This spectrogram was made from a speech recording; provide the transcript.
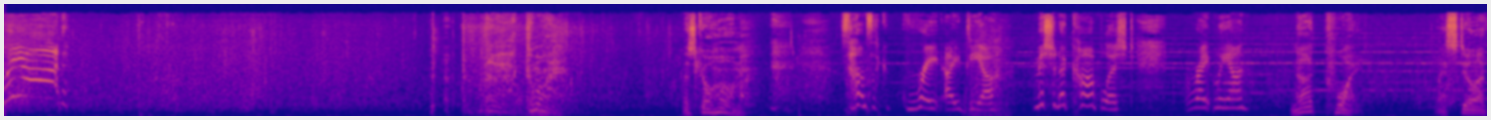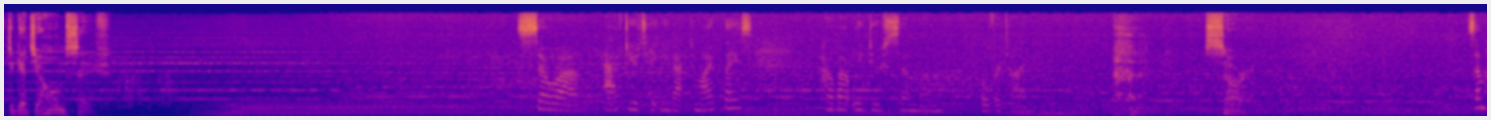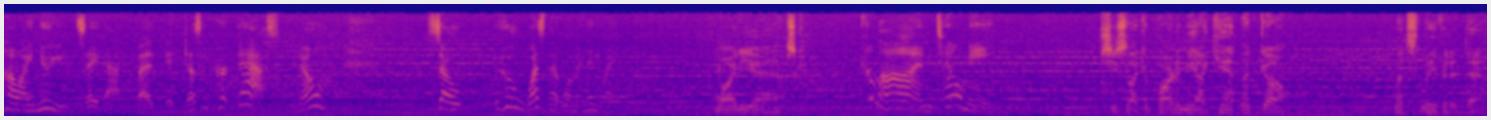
Leon! Come on. Let's go home. Sounds like a great idea. Mission accomplished. Right, Leon? Not quite. I still have to get you home safe. So, uh, after you take me back to my place, how about we do some, um, overtime? Sorry. Somehow I knew you'd say that, but it doesn't hurt to ask, you know? So, who was that woman anyway? Why do you ask? Come on, tell me. She's like a part of me I can't let go. Let's leave it at that.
